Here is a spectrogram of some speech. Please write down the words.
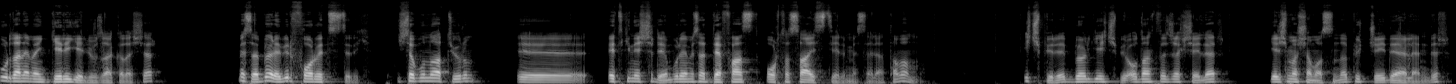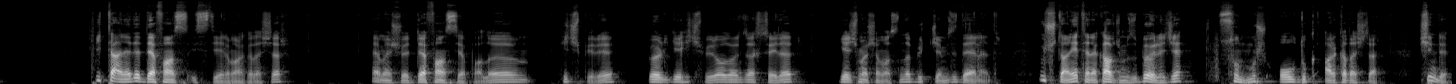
Buradan hemen geri geliyoruz arkadaşlar. Mesela böyle bir forvet istedik. İşte bunu atıyorum eee etkinleştir diyelim. Buraya mesela defans orta saha isteyelim mesela tamam mı? Hiçbiri bölge hiçbiri odaklanacak şeyler gelişme aşamasında bütçeyi değerlendir. Bir tane de defans isteyelim arkadaşlar. Hemen şöyle defans yapalım. Hiçbiri bölge hiçbiri odaklanacak şeyler gelişme aşamasında bütçemizi değerlendir. 3 tane yetenek avcımızı böylece sunmuş olduk arkadaşlar. Şimdi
